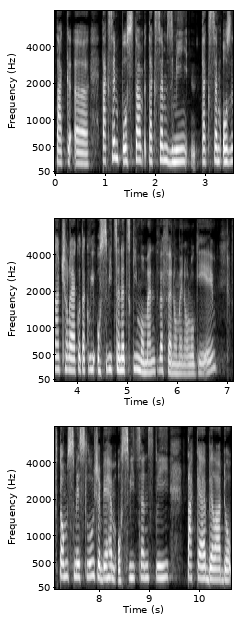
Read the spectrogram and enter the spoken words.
Tak, eh, tak, jsem, postav, tak, jsem zmíň, tak jsem označila jako takový osvícenecký moment ve fenomenologii, v tom smyslu, že během osvícenství také byla do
